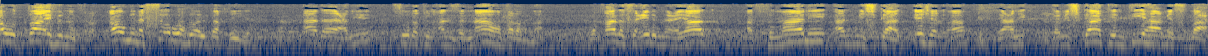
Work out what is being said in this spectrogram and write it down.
أو الطائف القران أو من السور وهو البقية. هذا يعني سورة أنزلناها وفرضناها وقال سعيد بن عياض الثمالي المشكات. إيش يعني كمشكات فيها مصباح.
